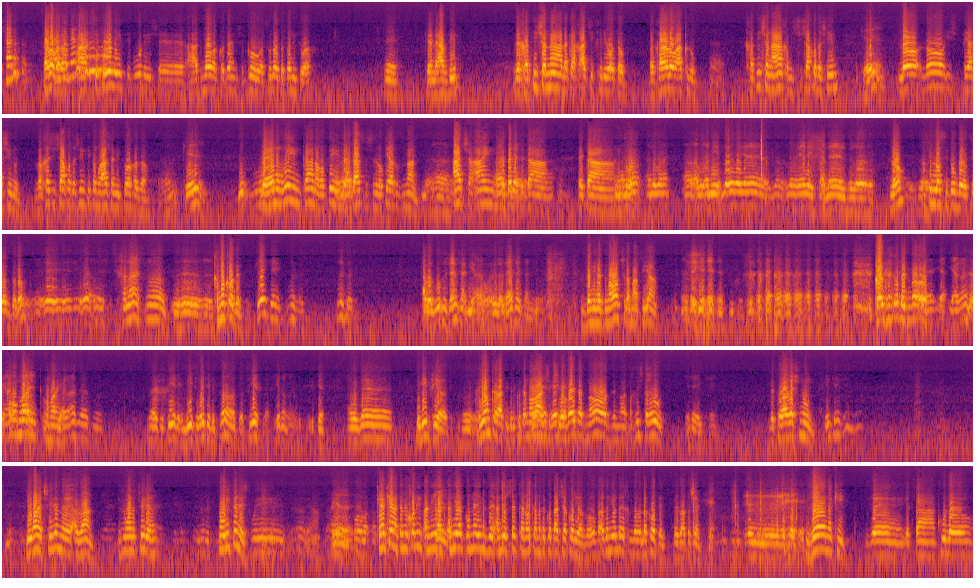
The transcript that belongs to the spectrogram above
תשאל אותו. סבבה, אבל סיפרו לי, סיפרו לי שהאדמו"ר הקודם של גור, עשו לו את אותו ניתוח, כן, להבדיל, וחצי שנה לקח עד שהתחיל לראות טוב. בהתחלה לא ראה כלום. חצי שנה, שישה חודשים, כן. לא, לא היה שינוי. ואחרי שישה חודשים פתאום ראה שהניתוח חזר. כן. נו, והם אומרים כאן, הרופאים, בהדסה, שזה לוקח זמן, אה, עד שהעין מקבלת את ה- את הניתוח. אני לא- אני לא לא- לא להתפלל ולא... לא? אפילו לא סידור באותיות גדולות? אה, אה, חלש מאוד. אה, כמו קודם. כן, כן, כמו זאת. אבל ברוך השם שאני רואה ללכת, אני... זה מן הדמעות של המאפייה. כל כך הרבה דמעות. ירד כמו. מים, כמו מים. ירד לעצמו. weil es hier nicht heute der Platz und vier Schlag jeder mal okay aber da Ulib Fiat היום קראתי בליקוד המורן שכשיורד עד מאוד זה מחליש את הרעות בתורה רש נון You want to treat him, uh, Iran? If you want to treat him... No, we finished. We... כן, כן, אתם יכולים. אני רק, כן. אני רק אומר עם זה, אני יושב כאן עוד כמה דקות עד שהכל יעבור, ואז אני הולך לכותל, בעזרת השם. זה נקי. זה יצא כולו,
